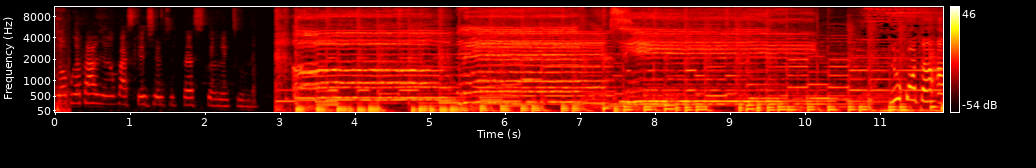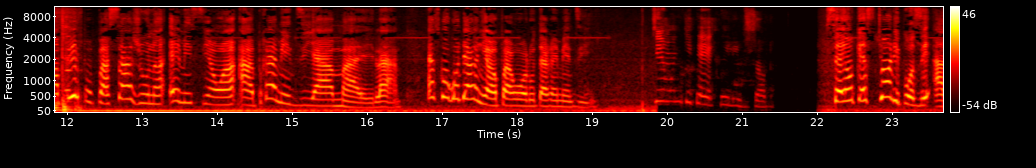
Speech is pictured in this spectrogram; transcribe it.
Yo prepare yo paske je suis presque retourné. Oh! pasaj ou nan emisyon an apre midi a may la. Esko goun dernyan parol ou ta remedi? Ti moun ki te ekri liv job. Se yon kestyon li pose a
